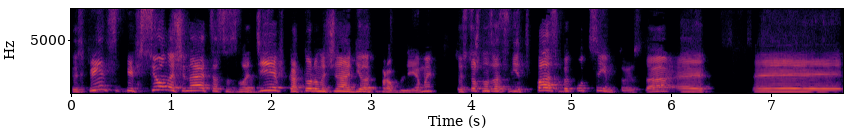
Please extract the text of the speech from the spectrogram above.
То есть, в принципе, все начинается со злодеев, которые начинают делать проблемы. То есть, то, что называется нет пас бекуцим, то есть, да, э, э,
